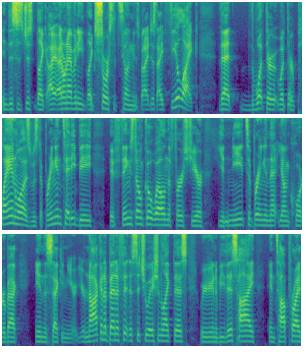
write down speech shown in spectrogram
and this is just like I, I don't have any like source that's telling me this, but I just I feel like that what their what their plan was was to bring in Teddy B. If things don't go well in the first year, you need to bring in that young quarterback in the second year. You're not going to benefit in a situation like this where you're going to be this high and top pri-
